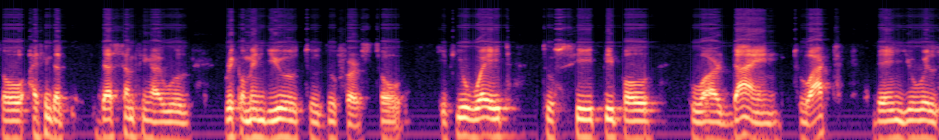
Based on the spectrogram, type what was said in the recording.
So I think that that's something I will recommend you to do first. So if you wait to see people who are dying to act, then you will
